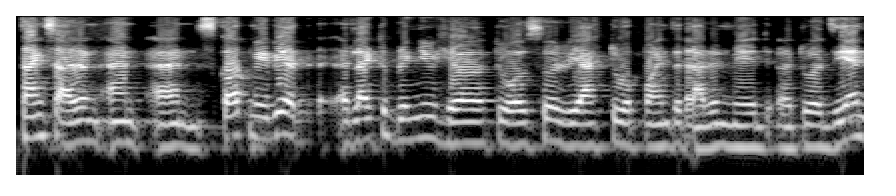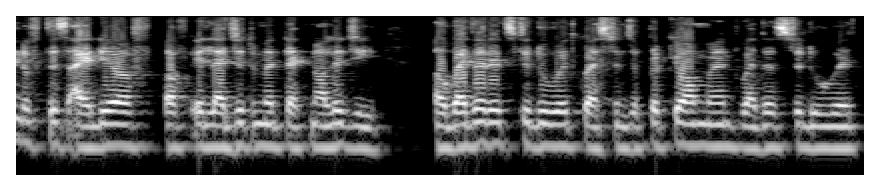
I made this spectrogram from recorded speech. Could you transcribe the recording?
Thanks, Aaron. And and Scott, maybe I'd, I'd like to bring you here to also react to a point that Aaron made uh, towards the end of this idea of, of illegitimate technology, uh, whether it's to do with questions of procurement, whether it's to do with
